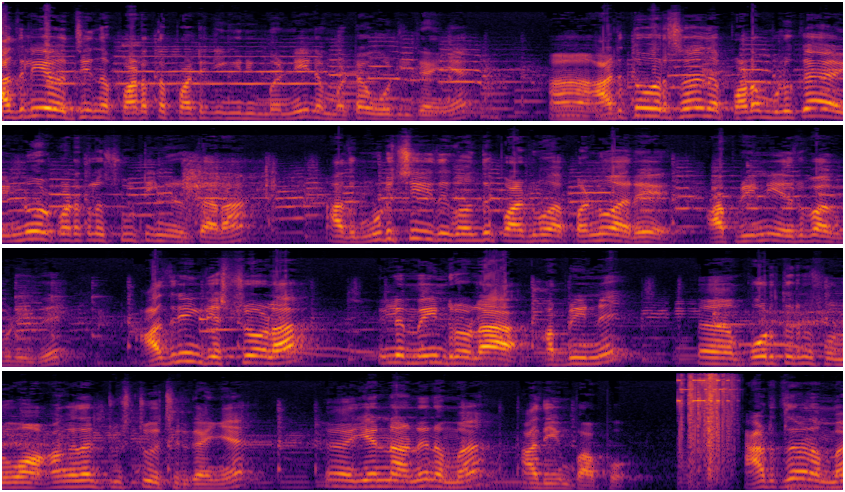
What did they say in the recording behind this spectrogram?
அதுலேயே வச்சு இந்த படத்தை பட்டிங்கிங் பண்ணி நம்மகிட்ட ஓட்டிட்டாங்க. அடுத்த வருஷம் இந்த படம் முழுக்க இன்னொரு படத்தில் ஷூட்டிங் இருக்காராம். அது முடித்து இதுக்கு வந்து பண்ணுவா பண்ணுவார் அப்படின்னு எதிர்பார்க்கப்படுது. அதுலேயும் கெஸ்ட் ரோலா இல்லை மெயின் ரோலா அப்படின்னு அஹ் பொறுத்துன்னு சொல்லுவோம். அங்கே தான் ட்விஸ்ட் வச்சுருக்காங்க என்னான்னு நம்ம அதையும் பார்ப்போம். அடுத்ததாக நம்ம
